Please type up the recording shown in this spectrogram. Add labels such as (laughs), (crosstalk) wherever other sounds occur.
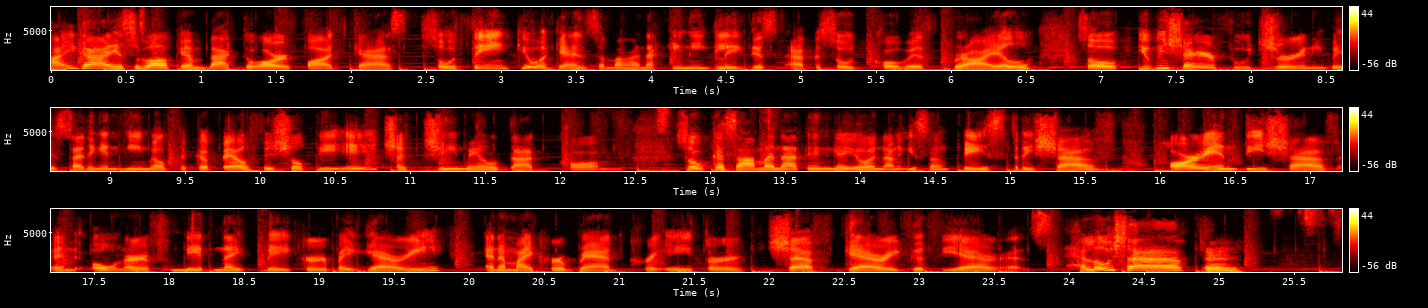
Hi guys! Welcome back to our podcast. So thank you again sa mga nakinig latest episode ko with Bryle. So you can share your food journey by sending an email to kapeofficialph at gmail.com. So kasama natin ngayon ang isang pastry chef, R&D chef, and owner of Midnight Baker by Gary, and a microbrand creator, Chef Gary Gutierrez. Hello, Chef! Hey.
